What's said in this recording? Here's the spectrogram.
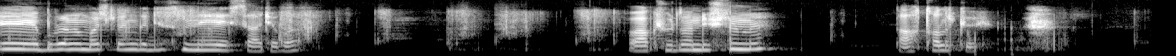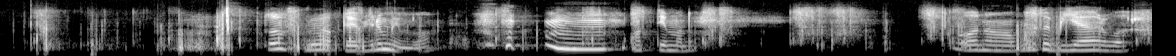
Ee, buranın başlangıcısı neresi acaba? Bak şuradan düştün mü? Tahtalı köy. Buradan şuraya atlayabilir miyim lan? Atlayamadım. Ana burada bir yer var.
